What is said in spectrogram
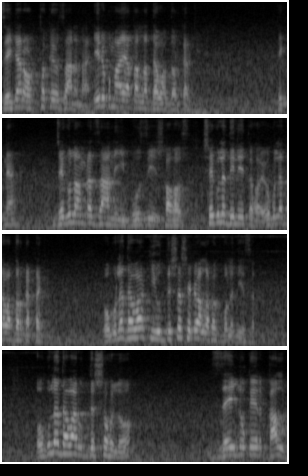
যেটার অর্থ কেউ জানে না, এরকম আয়াত আল্লাহ দেওয়ার দরকার কি? ঠিক না? যেগুলো আমরা জানি, বুঝি, সহজ, সেগুলো দিলেই তো হয়, ওগুলো দেওয়ার দরকারটা কি? ওগুলো দেওয়ার কি উদ্দেশ্য সেটা আল্লাহাক বলে দিয়েছেন। ওগুলো দেওয়ার উদ্দেশ্য হলো যেই লোকের কাল্প,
